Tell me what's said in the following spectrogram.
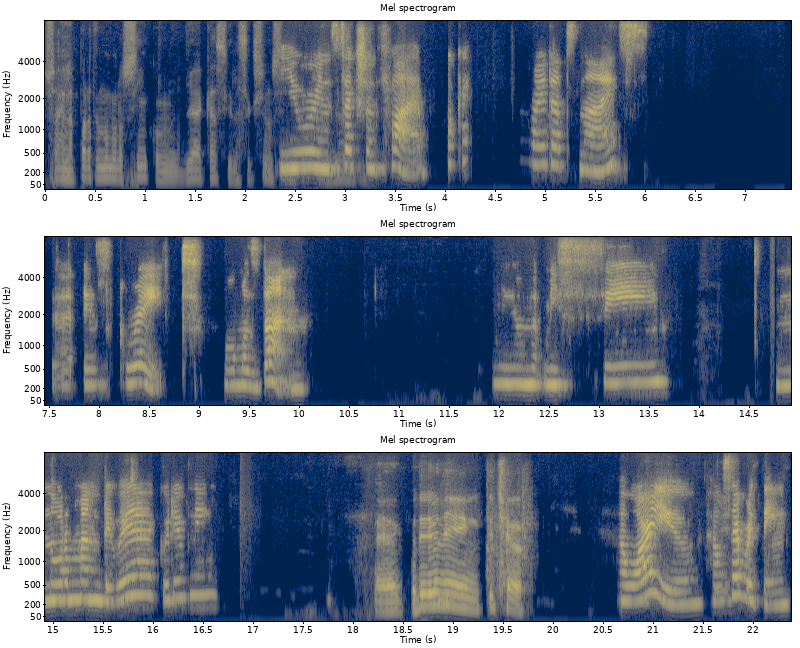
sea, en la parte número 5, ya casi la sección 5. You were in section five. Okay. All right, that's nice. That is great. Almost done. And let me see. Norman Rivera, good evening. Uh, good evening, teacher. How are you? How's everything?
